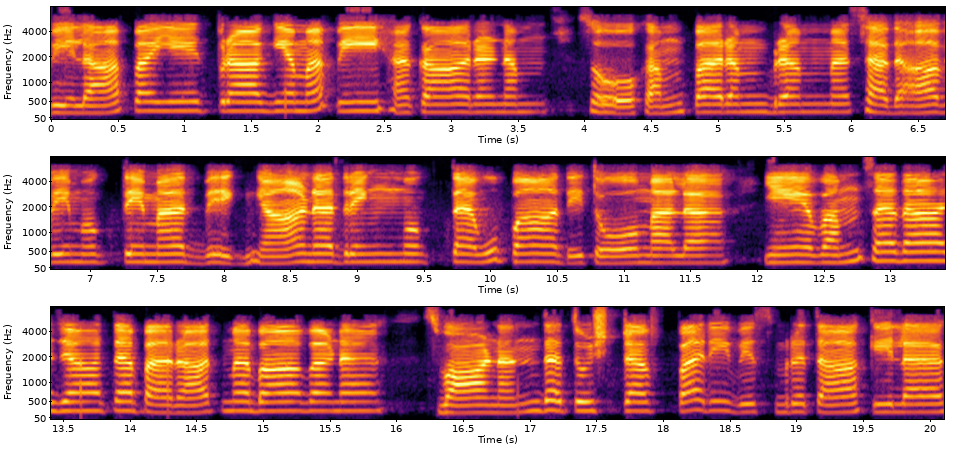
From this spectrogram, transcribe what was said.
विलापयेत् प्राज्ञमपीह कारणं सोऽहं परं ब्रह्म सदा विमुक्तिमद्विज्ञानदृङ्मुक्त उपादितो मल एवं सदा जातपरात्मभावण स्वानन्दतुष्टः परिविस्मृता किल।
